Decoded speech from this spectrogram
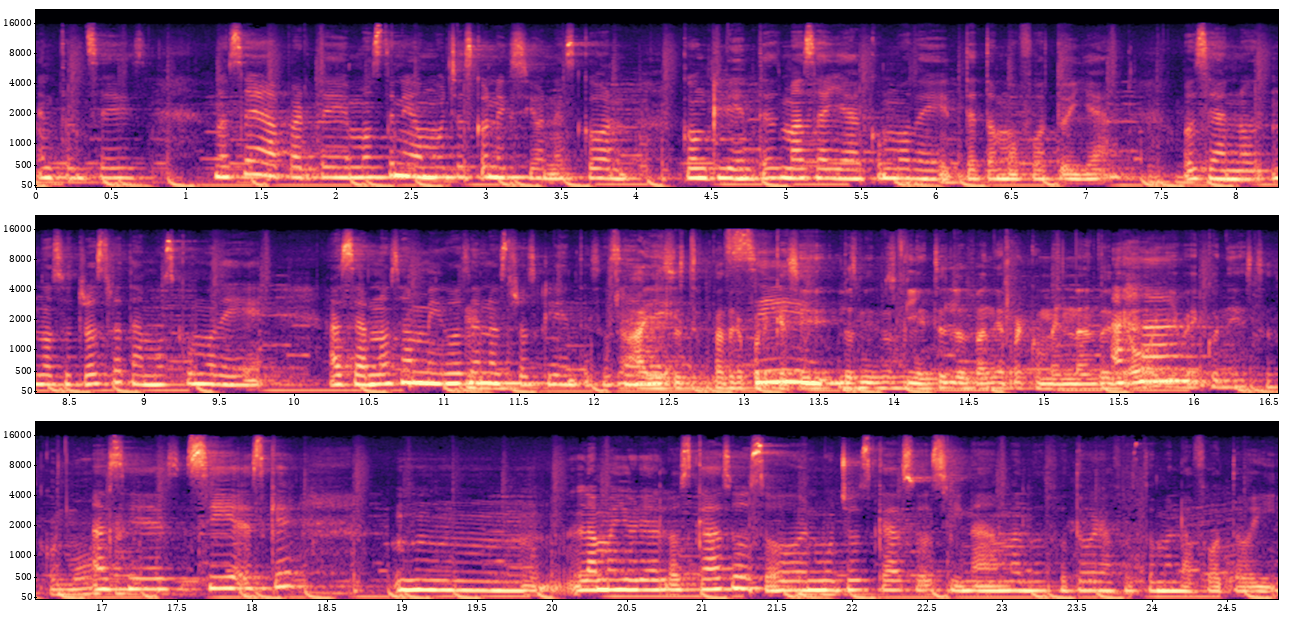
entonces no sé, aparte hemos tenido muchas conexiones con, con clientes más allá como de te tomo foto y ya. O sea, nosotros tratamos como de hacernos amigos de nuestros clientes. O sea, Ay, eso está padre porque así los mismos clientes los van a ir recomendando. De, Oye, ve con esto, con Moca. Así es, sí, es que mm, la mayoría de los casos o en muchos casos sí nada más los fotógrafos toman la foto y,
